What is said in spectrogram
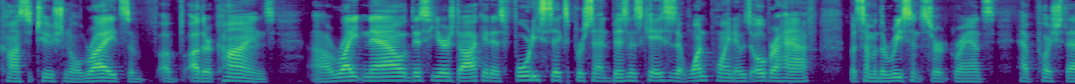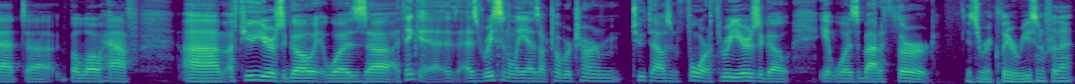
constitutional rights of, of other kinds. Uh, right now, this year's docket is 46% business cases. At one point, it was over half, but some of the recent cert grants have pushed that uh, below half. Um, a few years ago, it was, uh, I think, as, as, recently as October term 2004, three years ago, it was about a third. Is there a clear reason for that?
